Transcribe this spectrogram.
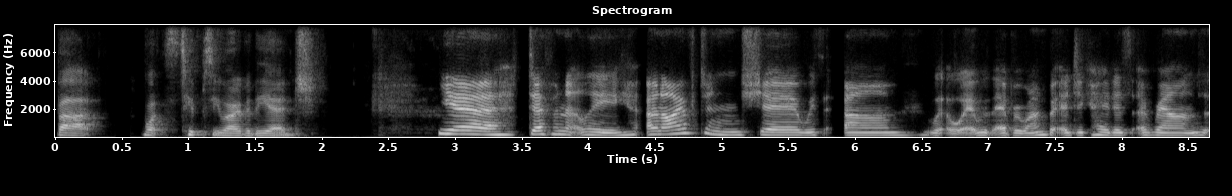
but what tips you over the edge. Yeah, definitely. And I often share with um with, with everyone, but educators around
